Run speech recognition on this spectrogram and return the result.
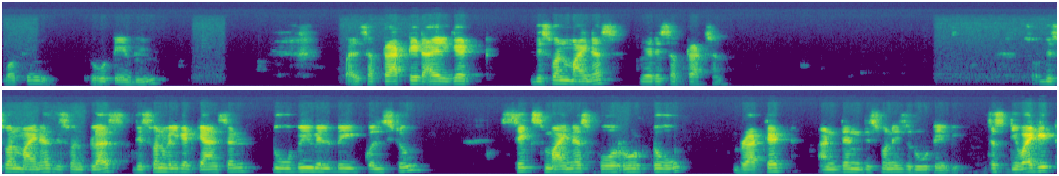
working root ab. If I'll subtract it, I'll get this one minus, here is subtraction. So this one minus, this one plus, this one will get cancelled. 2b will be equals to 6 minus 4 root 2 bracket and then this one is root ab. Just divide it.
